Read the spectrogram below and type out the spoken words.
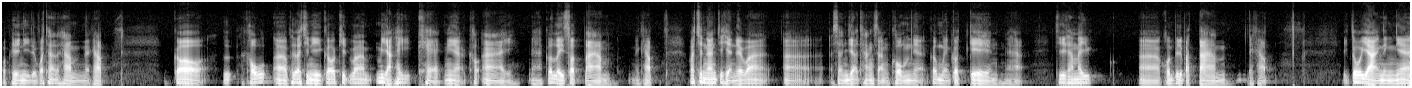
ประเพณีหรือวัฒนธรรมนะครับ ก็เขาพระราชินีก็คิดว่าไม่อยากให้แขกเนี่ยเขาอายนะก็เลยซดตามนะครับ เพราะฉะนั้นจะเห็นได้ว่าสัญญาทางสังคมเนี่ยก็เหมือนกฎเกณฑ์นะฮะที่ทำให้คนปฏิบัติตามนะครับ อีกตัวอย่างหนึ่งเนี่ย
